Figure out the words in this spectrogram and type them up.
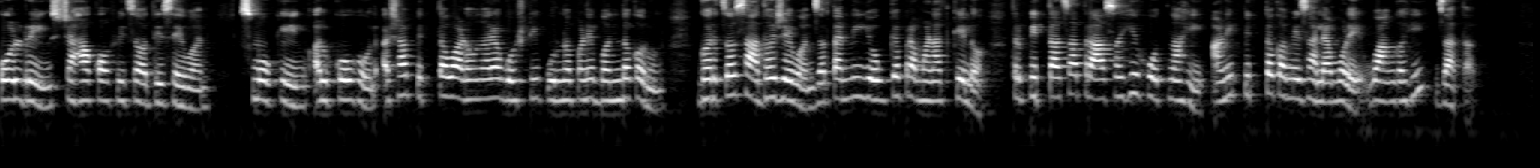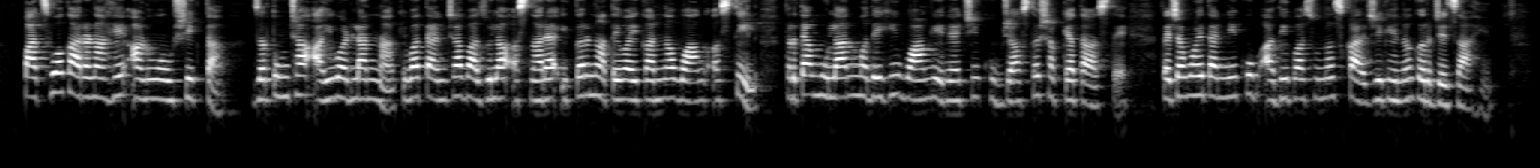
कोल्ड्रिंक्स चहा कॉफीचं अतिसेवन स्मोकिंग अल्कोहोल अशा पित्त वाढवणाऱ्या गोष्टी पूर्णपणे बंद करून घरचं साधं जेवण जर त्यांनी योग्य प्रमाणात केलं तर पित्ताचा त्रासही होत नाही आणि पित्त कमी झाल्यामुळे वांगही जातात. पाचवं कारण आहे अनुवंशिकता जर तुमच्या आईवडिलांना किंवा त्यांच्या बाजूला असणाऱ्या इतर नातेवाईकांना वांग असतील तर त्या मुलांमध्येही वांग येण्याची खूप जास्त शक्यता असते. त्याच्यामुळे त्यांनी खूप आधीपासूनच काळजी घेणं गरजेचं आहे.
